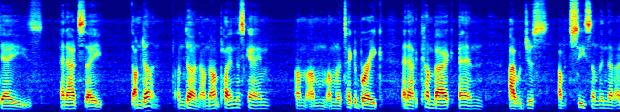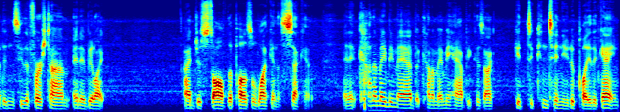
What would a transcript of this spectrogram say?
days, and I'd say, I'm done. I'm done. I'm not playing this game. I'm, I'm, I'm going to take a break, and I'd come back, and I would just, I would see something that I didn't see the first time, and it'd be like, I just solved the puzzle like in a second. And it kind of made me mad, but kind of made me happy because I get to continue to play the game.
